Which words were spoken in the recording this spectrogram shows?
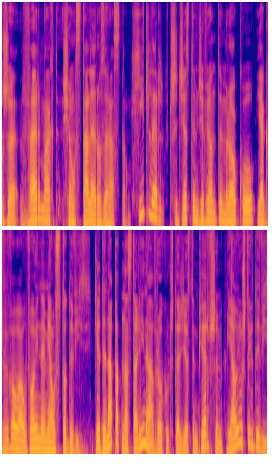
że Wehrmacht się stale rozrastał. Hitler w 1939 roku, jak wywołał wojnę, miał 100 dywizji. Kiedy napadł na Stalina w roku 1941, miał już tych dywizji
